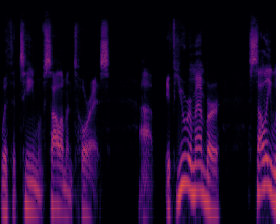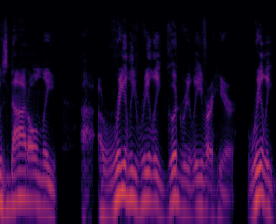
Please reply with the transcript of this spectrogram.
with the team of Salomon Torres, uh, if you remember, Sully was not only uh, a really, really good reliever here, really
